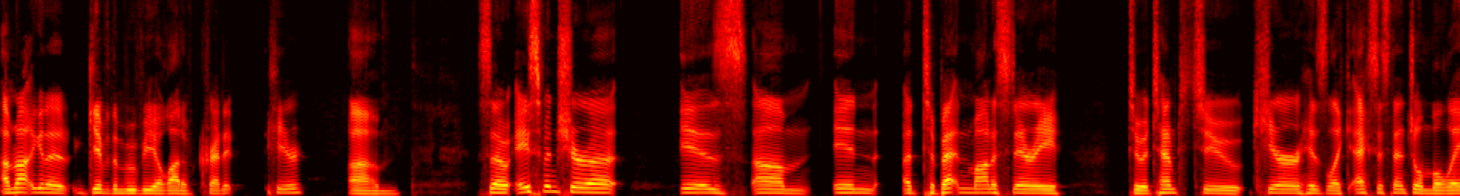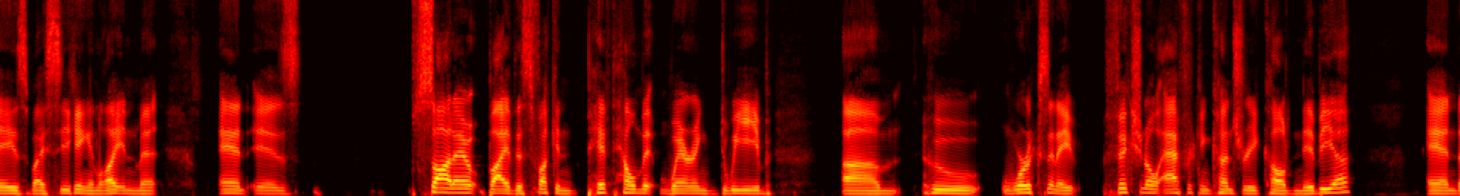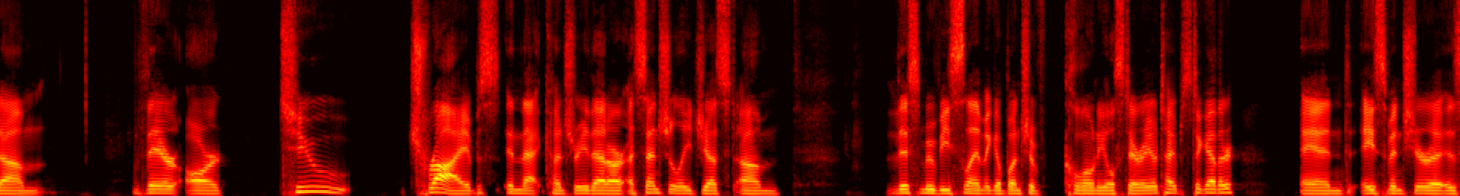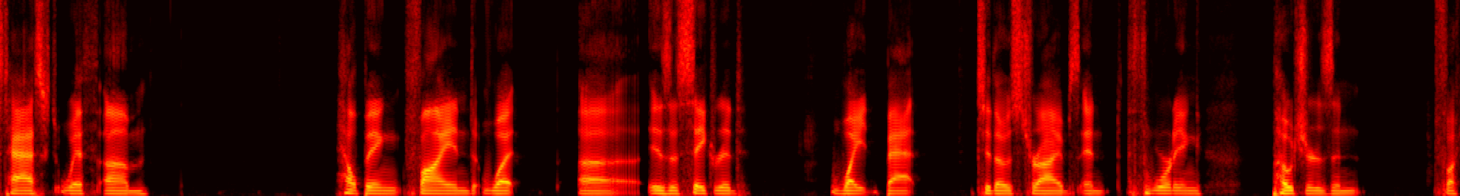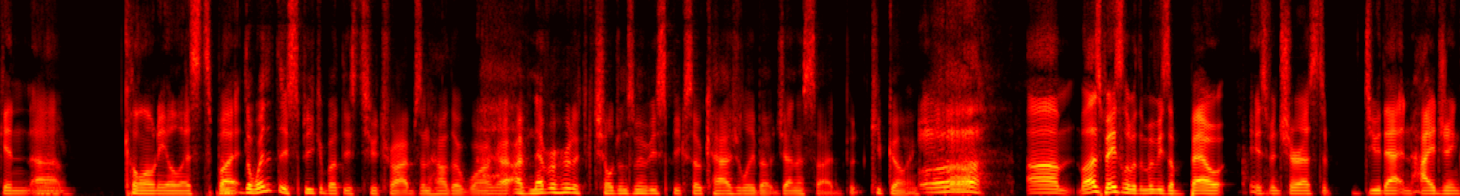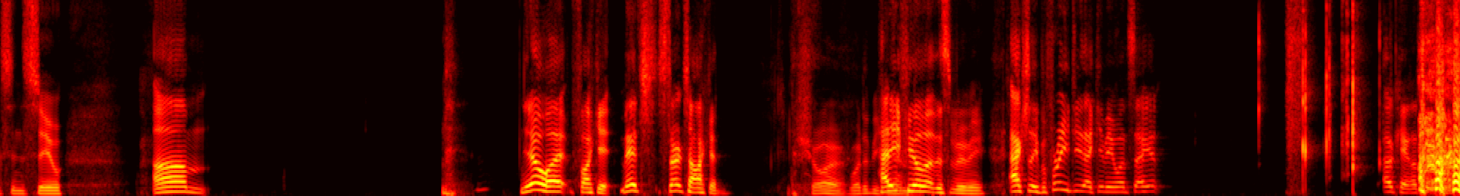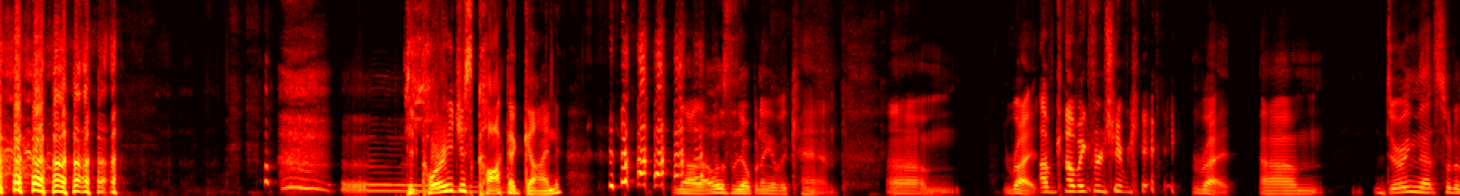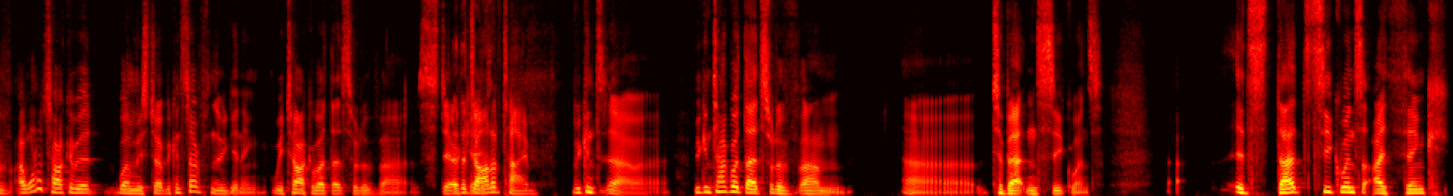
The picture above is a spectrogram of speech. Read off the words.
I'm not to give the movie a lot of credit here. Um so Ace Ventura is um in a Tibetan monastery to attempt to cure his like existential malaise by seeking enlightenment and is sought out by this fucking pith helmet wearing dweeb um who works in a fictional African country called Nibia. And um there are two tribes in that country that are essentially just um this movie slamming a bunch of colonial stereotypes together and Ace Ventura is tasked with um helping find what uh is a sacred white bat to those tribes and thwarting poachers and fucking uh Yeah. colonialists And but the way that they speak about these two tribes and how they're warring, I, I've never heard a children's movie speak so casually about genocide. But keep going. Ugh. Um, well, that's basically what the movie's about. Ace Ventura has to do that, and hijinks ensue. Um, you know what? Fuck it, Mitch. Start talking. Sure. What to begin? How do you feel about this movie? Actually, before you do that, give me one second. Okay, let's. Go. Did Corey just cock a gun? no, that was the opening of a can. Um, right. I'm coming for Jim Carrey. Right. Um, during that sort of, I want to talk a bit when we start. We can start from the beginning. We talk about that sort of uh, staircase. At the dawn of time. we can uh, we can talk about that sort of um, uh, Tibetan sequence. It's that sequence. I think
